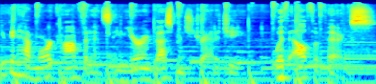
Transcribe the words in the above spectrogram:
you can have more confidence in your investment strategy with Alpha Picks.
